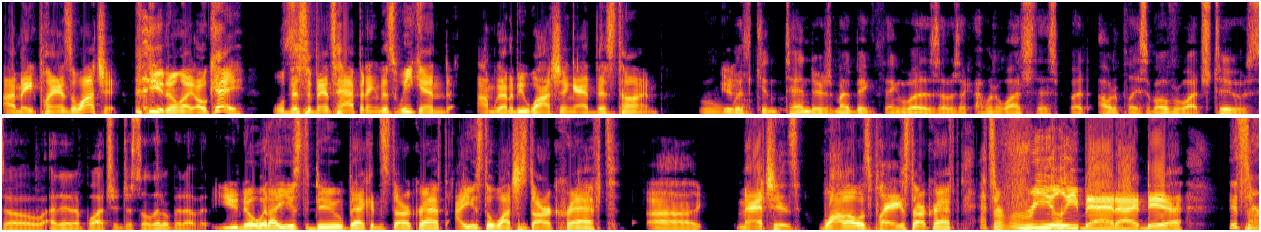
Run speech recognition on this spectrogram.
I make plans to watch it. you know, like, okay, well, this event's happening this weekend. I'm going to be watching at this time. You with contenders, my big thing was I was like, I want to watch this, but I want to play some Overwatch too. So I ended up watching just a little bit of it. You know what I used to do back in StarCraft? I used to watch StarCraft uh, matches while I was playing StarCraft. That's a really bad idea. It's a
